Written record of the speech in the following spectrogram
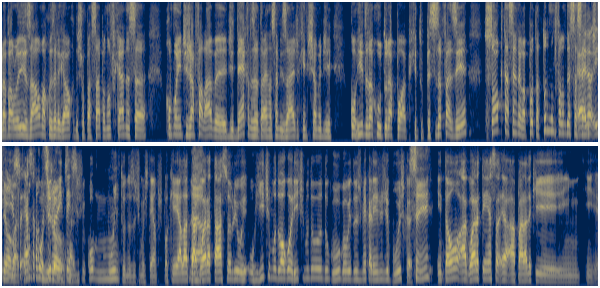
para valorizar uma coisa legal que deixou passar, para não ficar nessa, como a gente já falava de décadas atrás, nossa amizade, que a gente chama de corrida da cultura pop, que tu precisa fazer só o que tá saindo agora. Pô, tá todo mundo falando dessa é, série não, que isso, agora. Essa corrida jogo, intensificou sabe? muito nos últimos tempos, porque ela tá, é. agora tá sobre o, o, ritmo do algoritmo do, do, Google e dos mecanismos de busca. Sim. Então, agora tem essa é, a parada que em, em,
